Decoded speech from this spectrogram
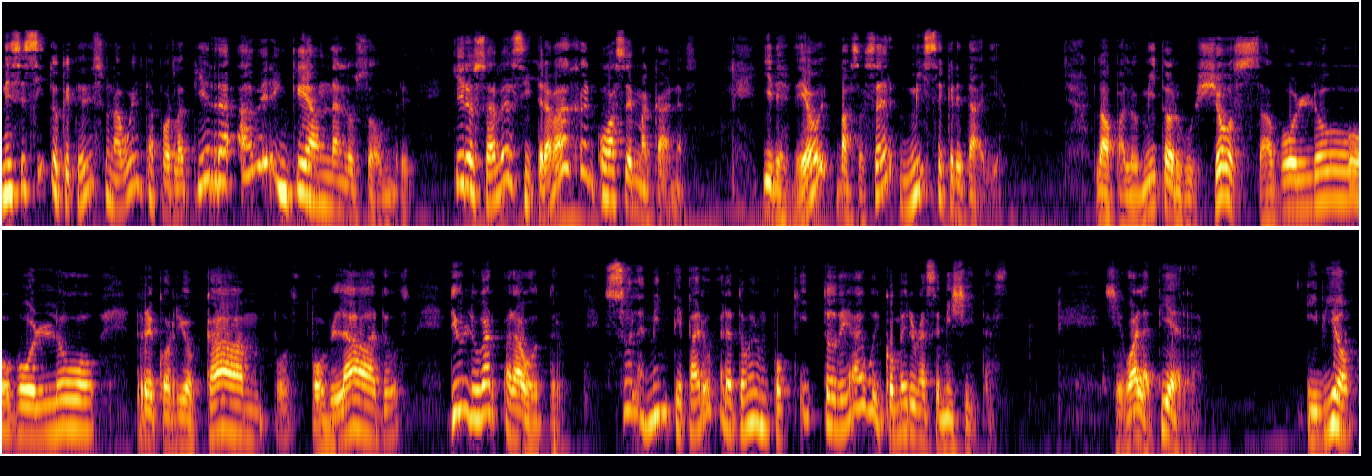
necesito que te des una vuelta por la tierra a ver en qué andan los hombres. Quiero saber si trabajan o hacen macanas. Y desde hoy vas a ser mi secretaria. La palomita orgullosa voló, voló, recorrió campos, poblados, de un lugar para otro. Solamente paró para tomar un poquito de agua y comer unas semillitas. Llegó a la tierra y vio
